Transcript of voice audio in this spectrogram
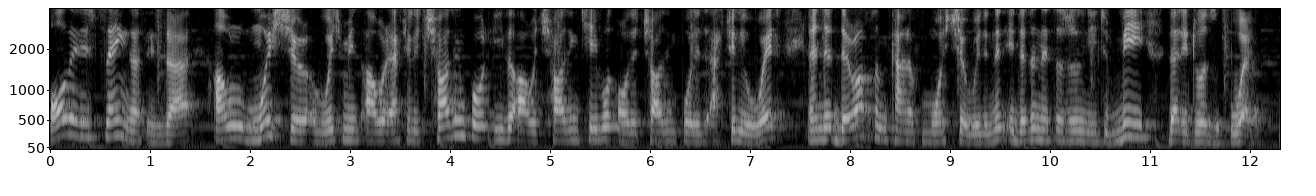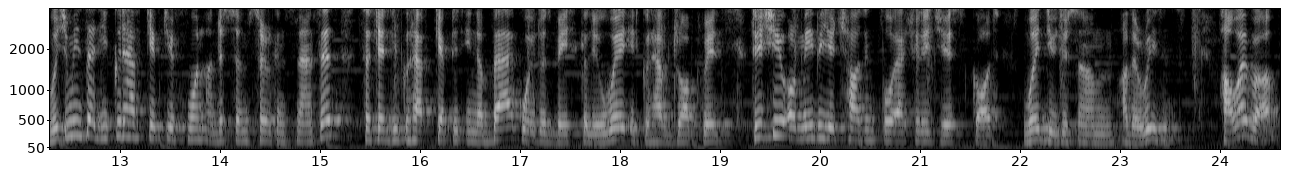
All it is saying us is that our moisture, which means our actually charging port, either our charging cable or the charging port is actually wet and that there are some kind of moisture within it. It doesn't necessarily need to be that it was wet, which means that you could have kept your phone under some circumstances, such as you could have kept it in a bag where it was basically wet, it could have dropped with tissue or maybe your charging port actually just got wet due to some other reasons. However,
